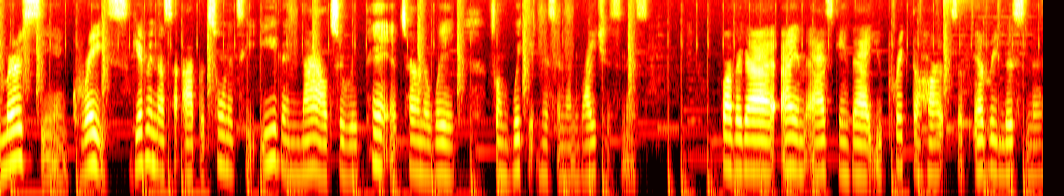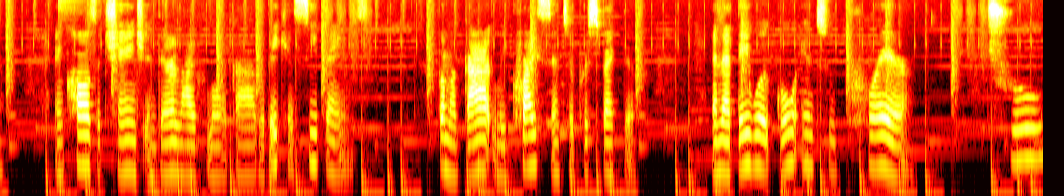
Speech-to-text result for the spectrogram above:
mercy and grace, giving us an opportunity even now to repent and turn away from wickedness and unrighteousness. Father God, I am asking that you prick the hearts of every listener and cause a change in their life, Lord God, where they can see things from a godly, Christ centered perspective, and that they would go into prayer, true,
